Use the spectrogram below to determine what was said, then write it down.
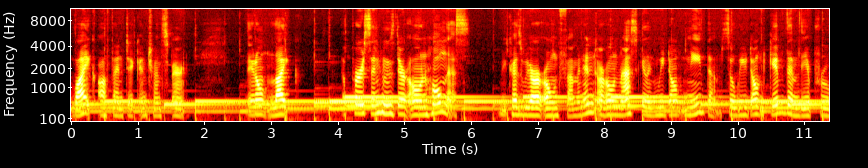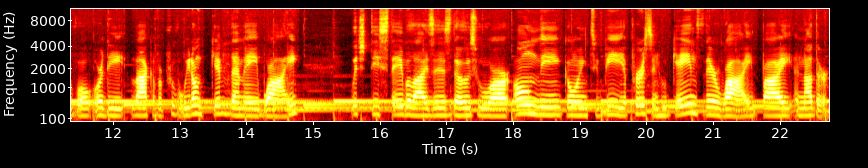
like authentic and transparent they don't like a person who's their own wholeness because we are our own feminine, our own masculine. We don't need them. So we don't give them the approval or the lack of approval. We don't give them a why, which destabilizes those who are only going to be a person who gains their why by another.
